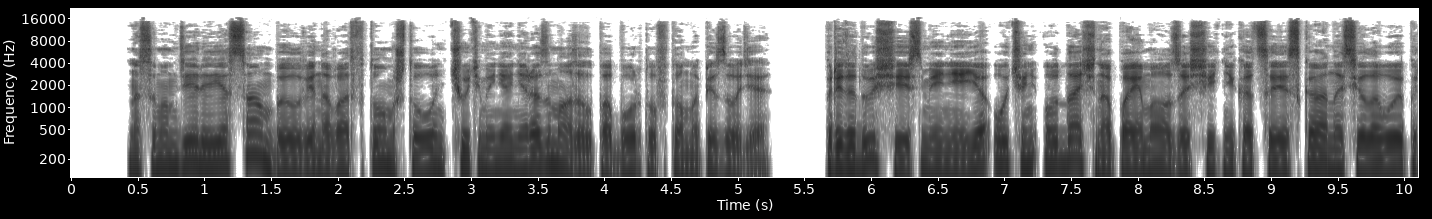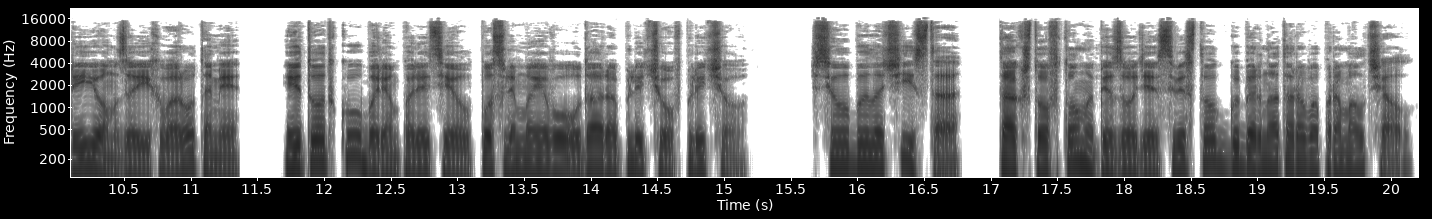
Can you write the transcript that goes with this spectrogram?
На самом деле я сам был виноват в том, что он чуть меня не размазал по борту в том эпизоде. В предыдущей смене я очень удачно поймал защитника ЦСКА на силовой прием за их воротами, и тот кубарем полетел после моего удара плечо в плечо. Все было чисто, так что в том эпизоде свисток губернаторова промолчал.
